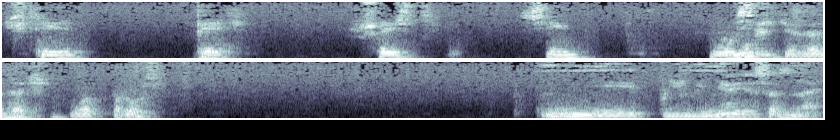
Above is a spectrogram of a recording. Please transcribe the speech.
четыре, пять, шесть, семь, восемь. можете задать вопрос, не применяя сознание.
